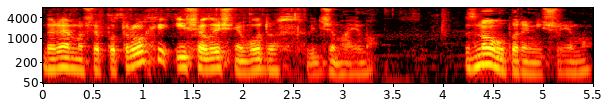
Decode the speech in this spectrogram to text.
Беремо ще потрохи і ще лишню воду віджимаємо. Знову перемішуємо.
